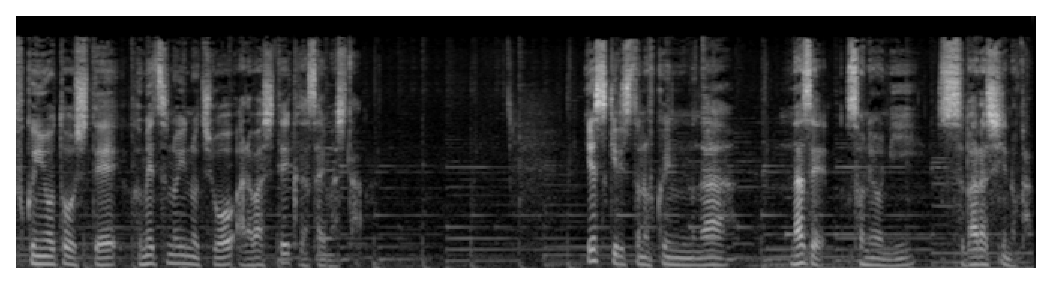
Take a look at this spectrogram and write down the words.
福音を通して不滅の命を表してくださいましたイエス・キリストの福音がなぜそのように素晴らしいのか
